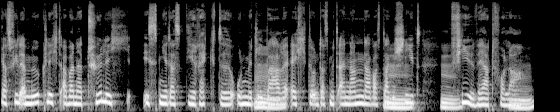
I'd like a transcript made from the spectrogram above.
das viel ermöglicht, aber natürlich ist mir das direkte, unmittelbare, mm. echte und das Miteinander, was da mm. geschieht, mm. viel wertvoller. Mhm.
